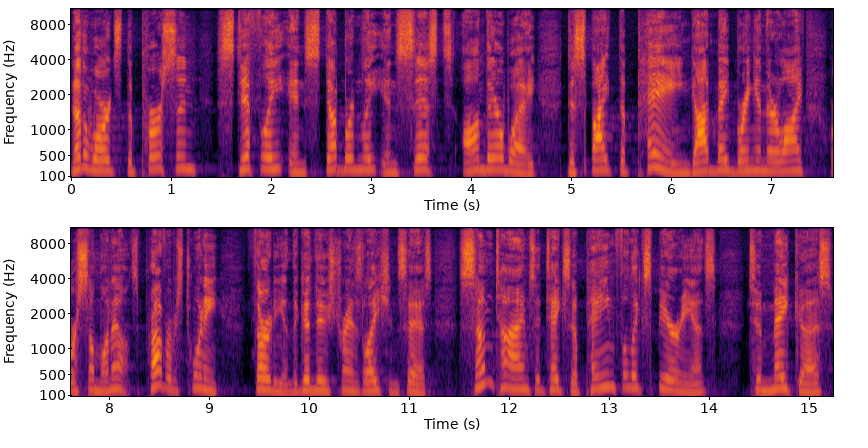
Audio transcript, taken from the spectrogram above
In other words, the person stiffly and stubbornly insists on their way despite the pain God may bring in their life or someone else. Proverbs 20, 30 in the Good News Translation says, Sometimes it takes a painful experience to make us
